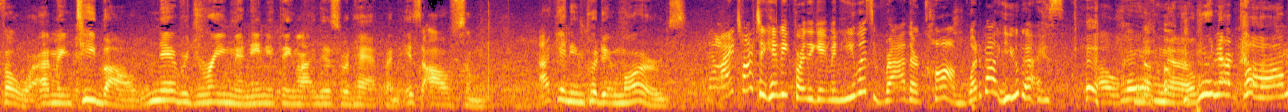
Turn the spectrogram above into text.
Four. I mean, T-ball. Never dreaming anything like this would happen. It's awesome. I can't even put it in words. Now, I talked to him before the game, and he was rather calm. What about you guys? Oh, hell no. We're not calm.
